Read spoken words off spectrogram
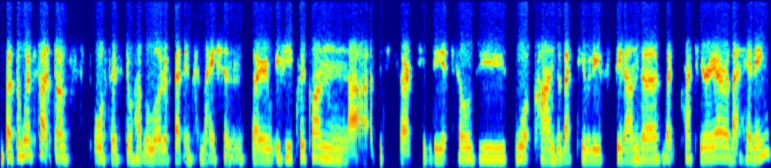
But the website does also still have a lot of that information. So if you click on uh, a particular activity, it tells you what kinds of activities fit under that criteria or that heading.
